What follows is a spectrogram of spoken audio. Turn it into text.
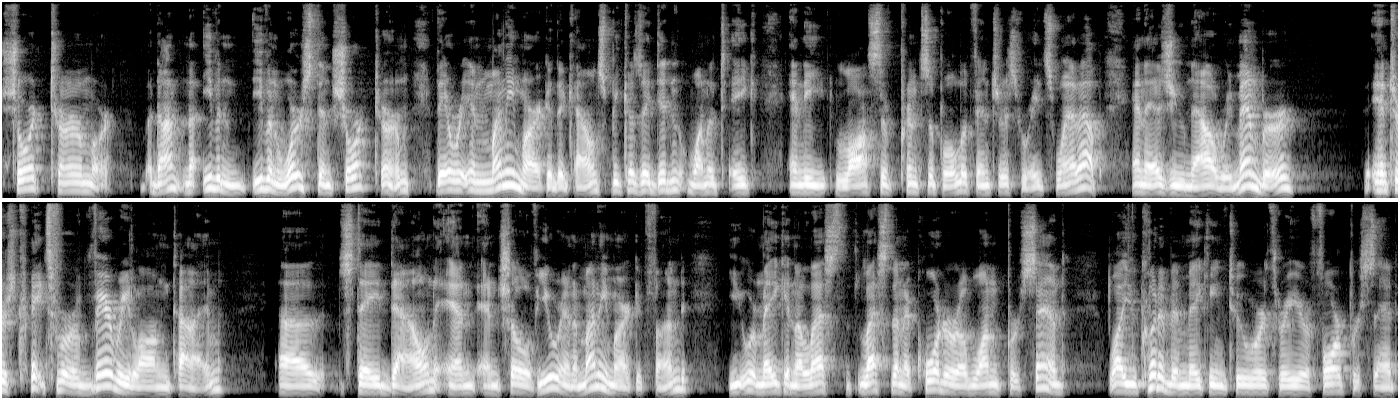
short term or not, not, even even worse than short term they were in money market accounts because they didn't want to take any loss of principal if interest rates went up and as you now remember interest rates for a very long time uh, stayed down and and so if you were in a money market fund you were making a less less than a quarter of one percent while you could have been making two or three or four percent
